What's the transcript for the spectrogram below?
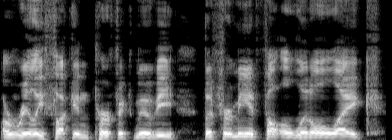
a really fucking perfect movie. But for me it felt a little like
